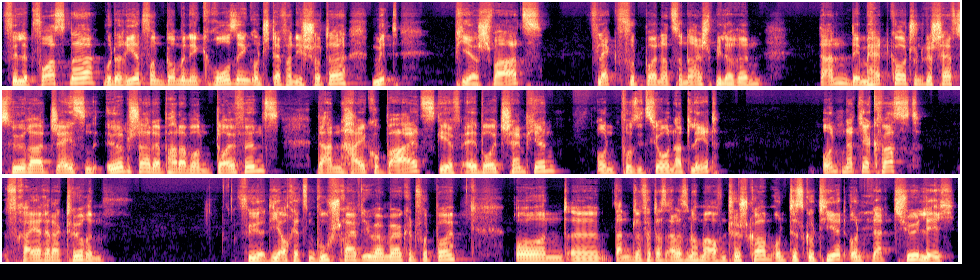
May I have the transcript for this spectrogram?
Philipp Forstner, moderiert von Dominik Rosing und Stefanie Schutter, mit Pia Schwarz, Fleck Football Nationalspielerin, dann dem Headcoach und Geschäftsführer Jason Irmscher der Paderborn Dolphins, dann Heiko Bahls, GFL Boy Champion und Position Athlet und Nadja Quast, freie Redakteurin für, die auch jetzt ein Buch schreibt über American Football. Und äh, dann wird das alles nochmal auf den Tisch kommen und diskutiert. Und natürlich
